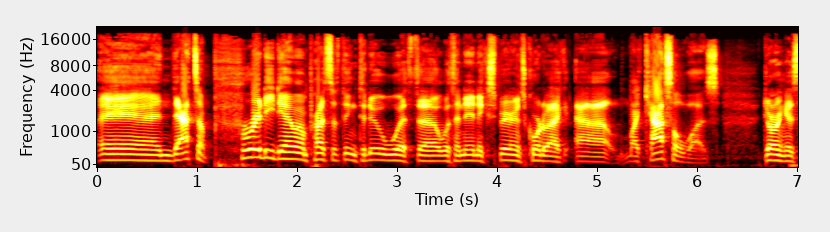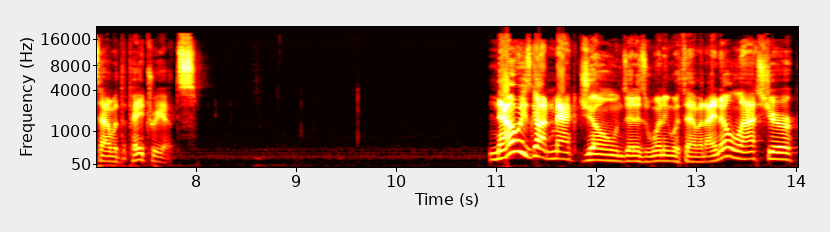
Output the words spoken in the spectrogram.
And that's a pretty damn impressive thing to do with uh, with an inexperienced quarterback uh, like Cassel was during his time with the Patriots. Now he's got Mac Jones and is winning with him. And I know last year,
